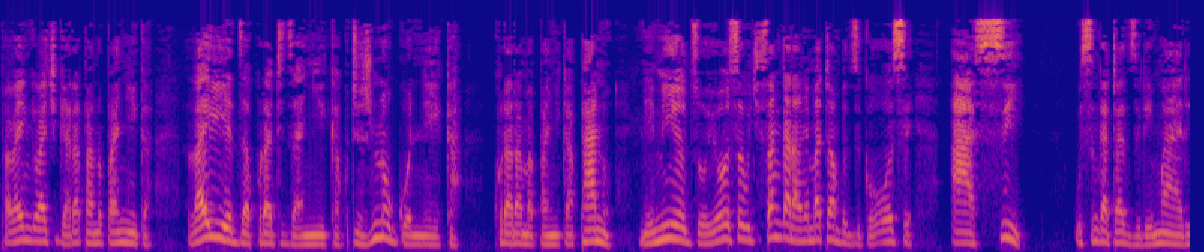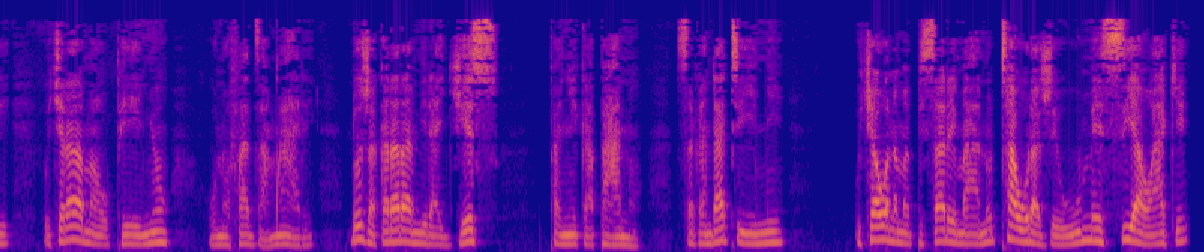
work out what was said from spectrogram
pavainge vachigara pano panyika vaiedza kuratidza nyika kuti zvinogoneka kurarama panyika pano nemiedzo yose uchisangana nematambudziko ose. Asi usingatadziri mwari uchirarama upenyu hunofadza mwari. Ndozvakararamira jesu panyika pano. Saka ndati ini uchaona mapisarema anotaura zveumesiya hwake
